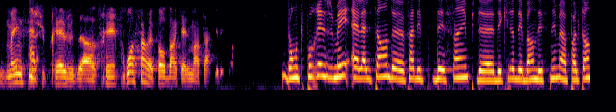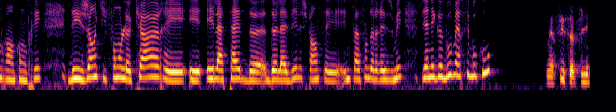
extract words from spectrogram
Même si je suis prêt, je veux dire, à offrir 300 repas aux banques alimentaires québécoises. Donc, pour résumer, elle a le temps de faire des petits dessins puis de, d'écrire des bandes dessinées, mais elle n'a pas le temps de rencontrer des gens qui font le cœur et, et, la tête de, de, la ville. Je pense que c'est une façon de le résumer. Vianney Godbout, merci beaucoup. Merci, Sophie.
